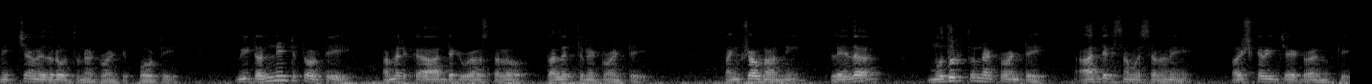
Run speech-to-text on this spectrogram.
నిత్యం ఎదురవుతున్నటువంటి పోటీ వీటన్నింటితోటి అమెరికా ఆర్థిక వ్యవస్థలో తలెత్తినటువంటి సంక్షోభాన్ని లేదా ముదురుతున్నటువంటి ఆర్థిక సమస్యలని పరిష్కరించేటానికి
